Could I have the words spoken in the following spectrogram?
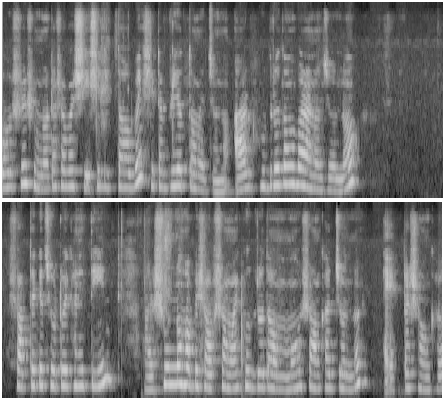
অবশ্যই শূন্যটা সবার শেষে লিখতে হবে, সেটা বৃহত্তমের জন্য। আর ক্ষুদ্রতম বাড়ানোর জন্য সব থেকে ছোট এখানে তিন, আর শূন্য হবে সব সময় ক্ষুদ্রতম সংখ্যার জন্য একটা সংখ্যা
